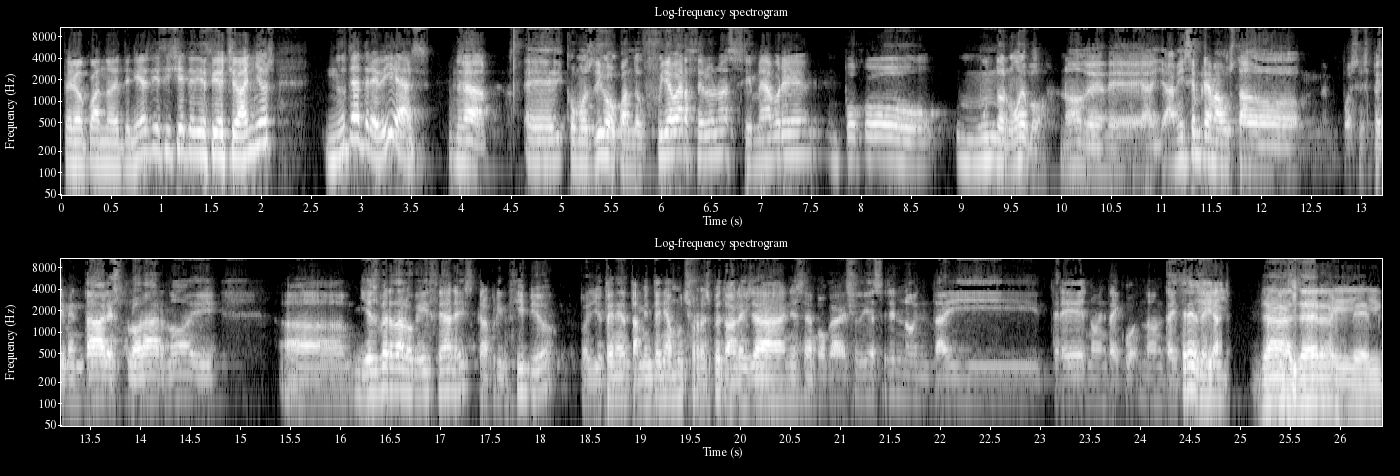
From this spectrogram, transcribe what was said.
Pero cuando tenías 17, 18 años, no te atrevías. Ya, eh, como os digo, cuando fui a Barcelona se me abre un poco un mundo nuevo, ¿no? De, a mí siempre me ha gustado pues experimentar, explorar, ¿no? Y, ah, y es verdad lo que dice Alex, que al principio, pues yo también tenía mucho respeto. Alex ya en esa época, eso debía ser el 93, 94, 93, debía ser. Ya, ya era, el, el-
